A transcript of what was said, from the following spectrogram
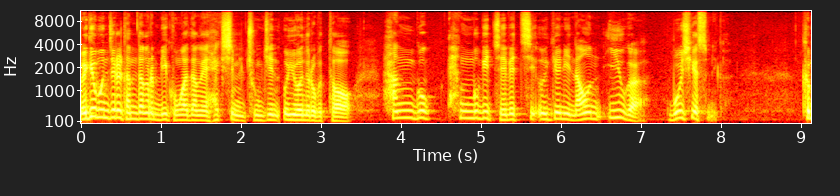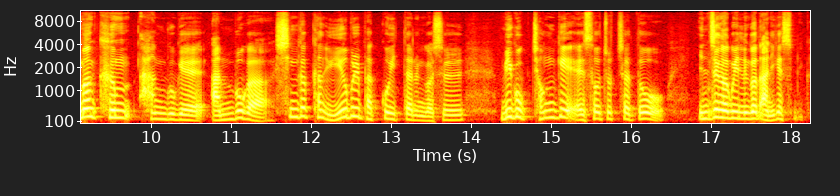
외교 문제를 담당하는 미 공화당의 핵심 중진 의원으로부터 한국 핵무기 재배치 의견이 나온 이유가 무엇이겠습니까? 그만큼 한국의 안보가 심각한 위협을 받고 있다는 것을 미국 정계에서조차도 인정하고 있는 것 아니겠습니까?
